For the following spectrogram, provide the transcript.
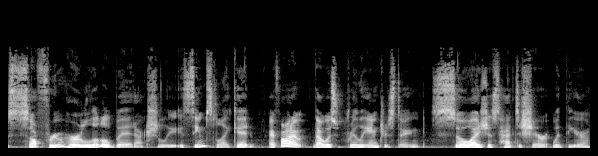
saw through her a little bit, actually. It seems like it. I thought that was really interesting, so I just had to share it with you.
